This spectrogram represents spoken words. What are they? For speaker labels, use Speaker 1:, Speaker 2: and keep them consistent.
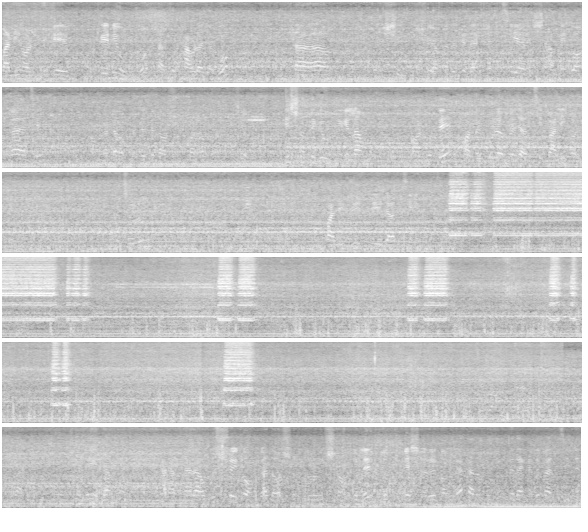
Speaker 1: বালিহল থেকে ট্রেনে উঠবো, তারপর হাওড়া যাব। তা সেই বিষয়ে আপনাদেরকে দেখাচ্ছি, আর সামনে গঙ্গা আছে গঙ্গাটা আপনাদেরকে দর্শন করা হচ্ছে এর সব থেকে উঠে গেলাম অটোতে অটো করে আমরা যাচ্ছি বালিহল থেকে। অবশ্যই গঙ্গা দর্শন করুন সকলে দক্ষিণেশ্বরের গঙ্গা, কারণ মুখটা দেখাতে পারছি না।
